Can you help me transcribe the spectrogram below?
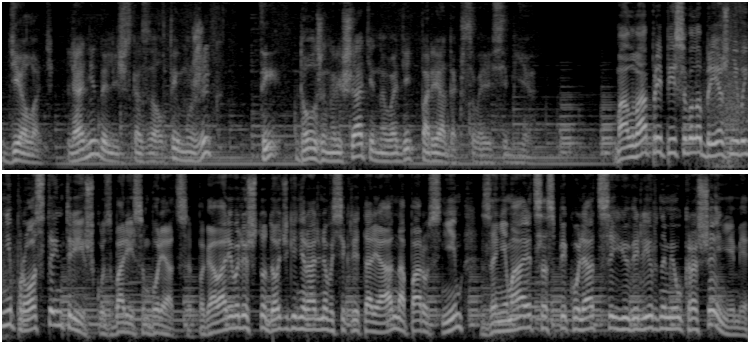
делать. Леонид Ильич сказал, ты мужик, ты должен решать и наводить порядок в своей семье. Молва приписывала Брежневой не просто интрижку с Борисом Бурятце. Поговаривали, что дочь генерального секретаря на пару с ним занимается спекуляцией ювелирными украшениями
